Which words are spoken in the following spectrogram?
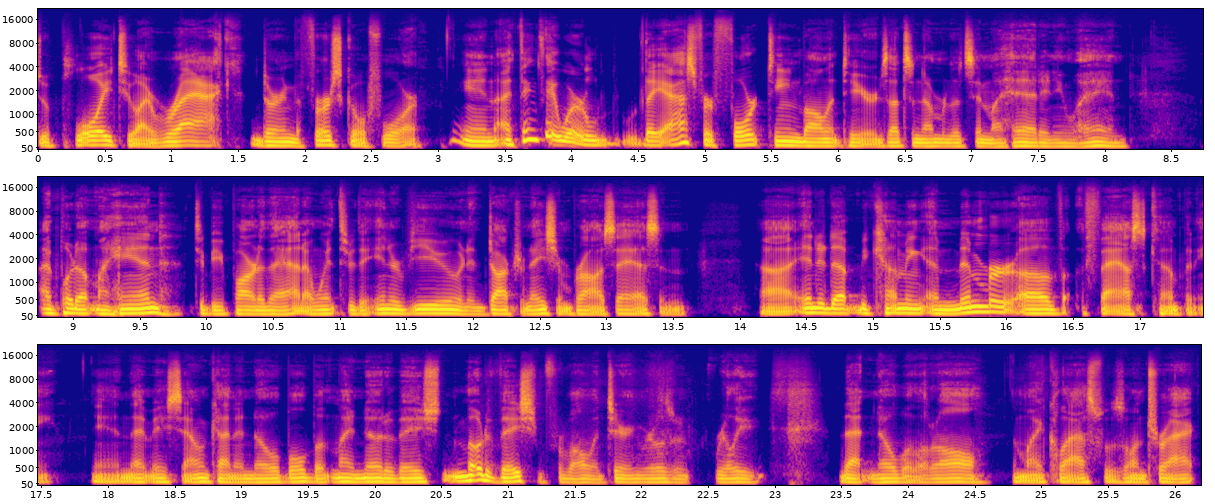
deploy to Iraq during the first Gulf War. And I think they were they asked for 14 volunteers. That's a number that's in my head anyway. And I put up my hand to be part of that. I went through the interview and indoctrination process and uh, ended up becoming a member of a Fast Company. And that may sound kind of noble, but my motivation motivation for volunteering wasn't really that noble at all. My class was on track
